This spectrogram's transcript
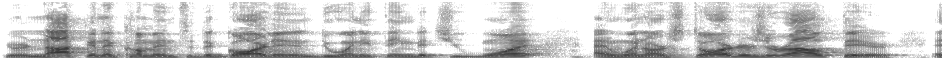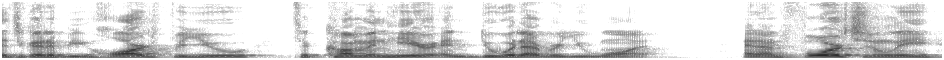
You're not going to come into the garden and do anything that you want. And when our starters are out there, it's going to be hard for you to come in here and do whatever you want. And unfortunately,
